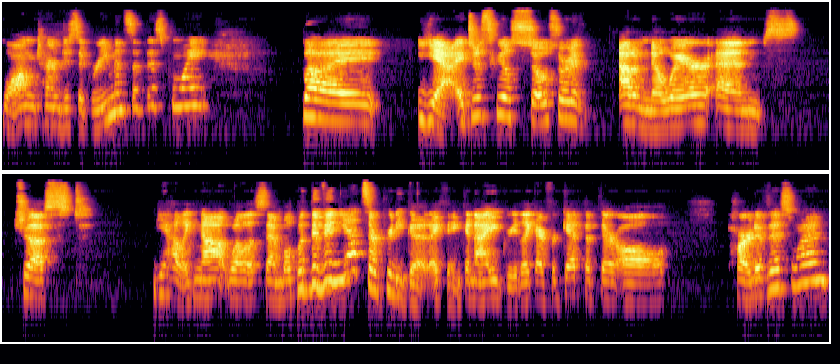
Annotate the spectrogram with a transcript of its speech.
long term disagreements at this point, but yeah, it just feels so sort of out of nowhere and just yeah, like not well assembled. But the vignettes are pretty good, I think, and I agree. Like I forget that they're all part of this one.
